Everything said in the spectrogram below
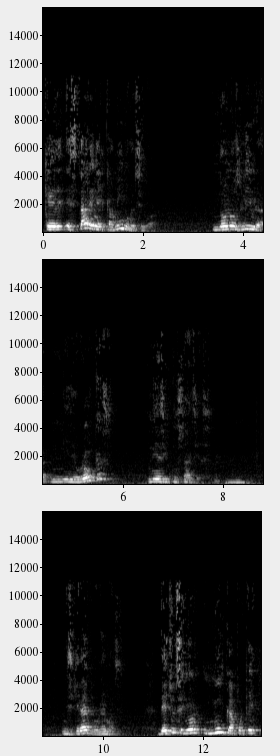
que estar en el camino del Señor no nos libra ni de broncas ni de circunstancias, ni siquiera de problemas. De hecho, el Señor nunca, porque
